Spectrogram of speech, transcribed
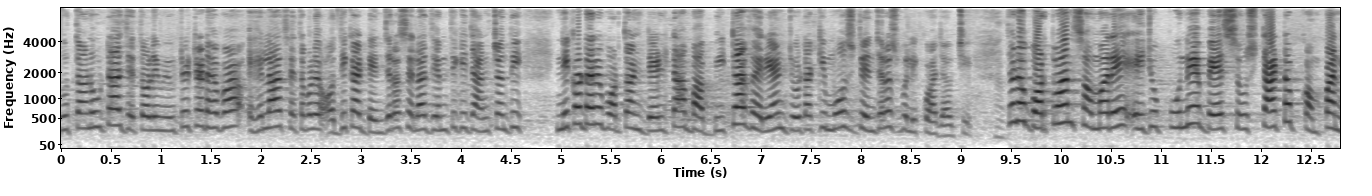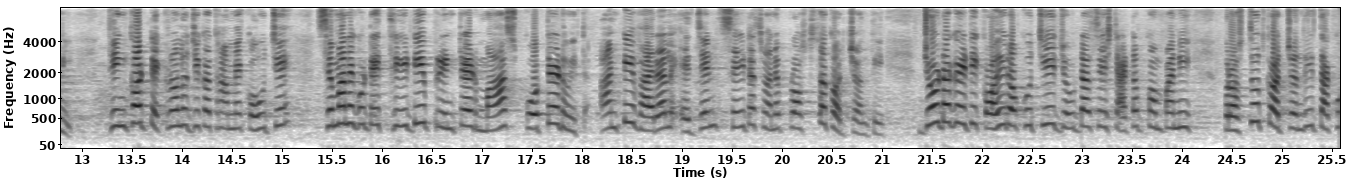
ଭୂତାଣୁଟା ଯେତେବେଳେ ମ୍ୟୁଟେଟେଡ୍ ହେବା ହେଲା ସେତେବେଳେ ଅଧିକା ଡେଞ୍ଜରସ୍ ହେଲା ଯେମିତିକି ଜାଣିଛନ୍ତି ନିକଟରେ ବର୍ତ୍ତମାନ ଡେଲ୍ଟା ବା ବିଟା ଭେରିଆଣ୍ଟ ଯେଉଁଟାକି ମୋଷ୍ଟ ଡେଞ୍ଜରସ୍ ବୋଲି କୁହାଯାଉଛି ତେଣୁ ବର୍ତ୍ତମାନ ସମୟରେ ଏଇ ଯେଉଁ ପୁନେ ବେସ୍ ଯେଉଁ ଷ୍ଟାର୍ଟଅପ୍ କମ୍ପାନୀ थिंकर टेक्नोलोजी कथा आम कहचे সেমানে গোটে three D printed mask coated with antiviral agent সেইটা সেমানে প্রস্তুত করছেন যেটাকে এটি কহি রাখুছি যেটা সে স্টার্টঅপ কোম্পানি প্রস্তুত করছেন তাকে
